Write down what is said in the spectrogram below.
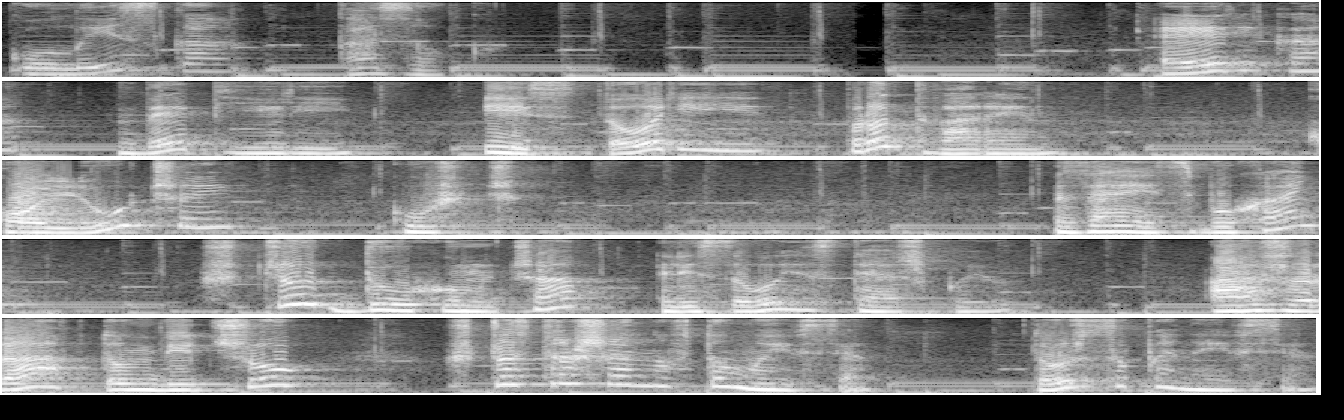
Колиска казок. Еріка де П'єрі. Історії про тварин. Колючий кущ. Заєць бухань щодуху мчав лісовою стежкою, аж раптом відчув, що страшенно втомився, тож зупинився.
